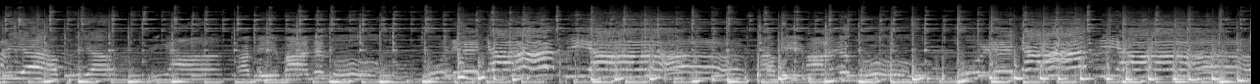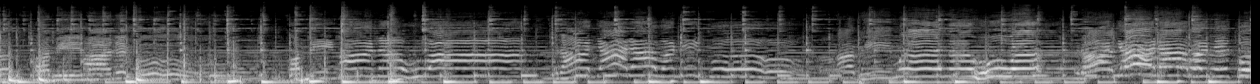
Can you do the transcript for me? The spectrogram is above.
प्रिया प्रिया। प्रिया अभिमान को भूल जा प्रिया। अभिमान को भूल जा प्रिया। अभिमान को अभिमान हुआ राजा रावण को। अभिमान हुआ राजा रावण को।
